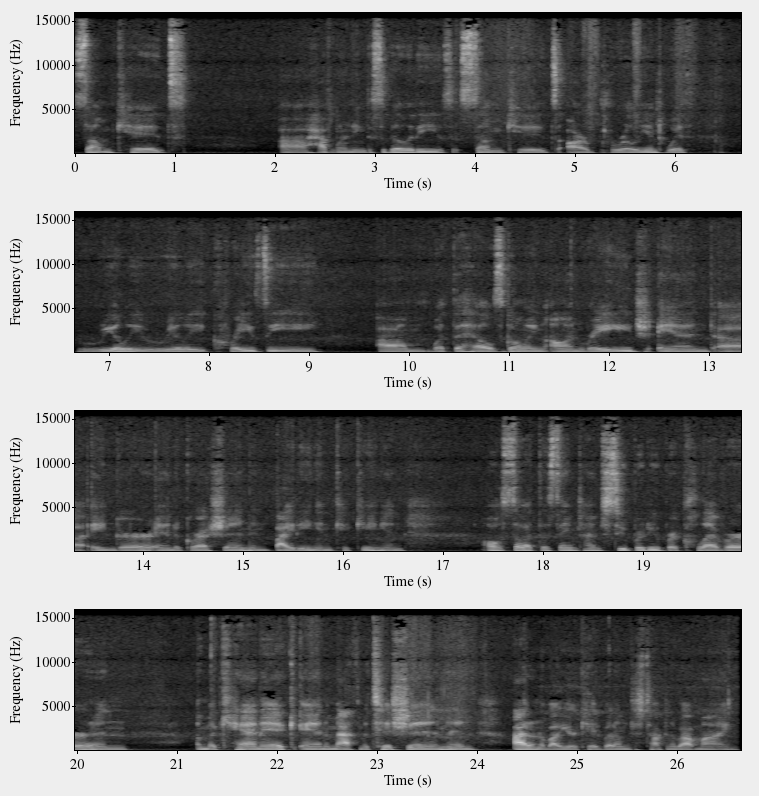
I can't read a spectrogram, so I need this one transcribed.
Some kids uh, have learning disabilities. Some kids are brilliant with really, really crazy um, what the hell's going on rage and uh, anger and aggression and biting and kicking and also at the same time super duper clever and a mechanic and a mathematician and i don't know about your kid but i'm just talking about mine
